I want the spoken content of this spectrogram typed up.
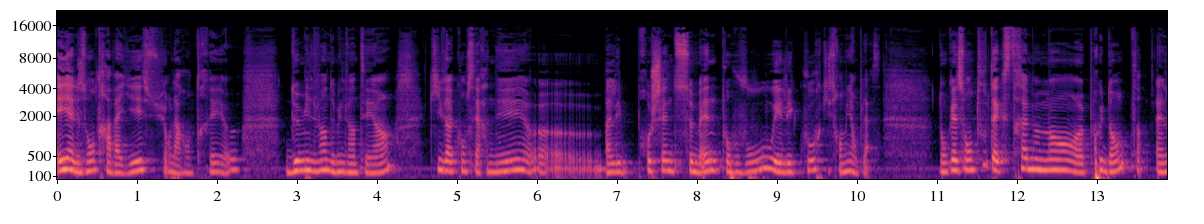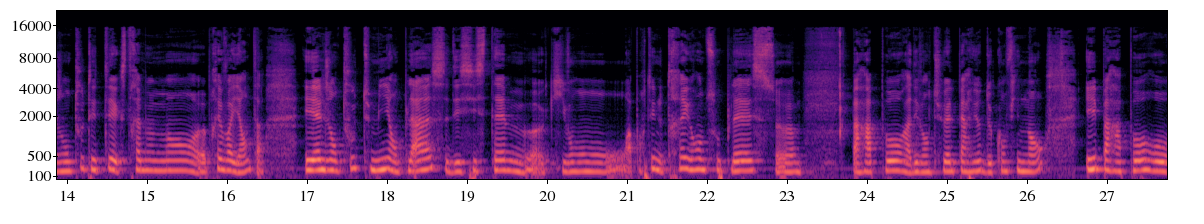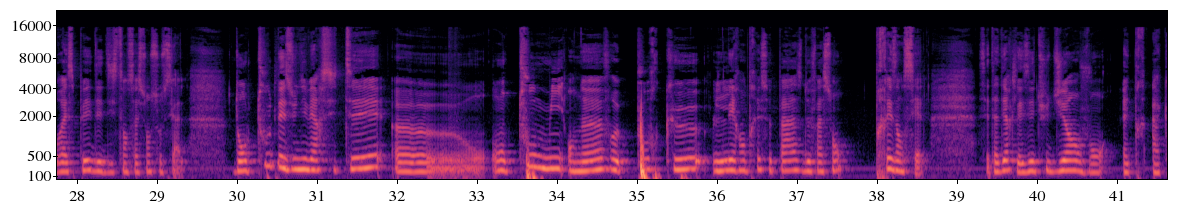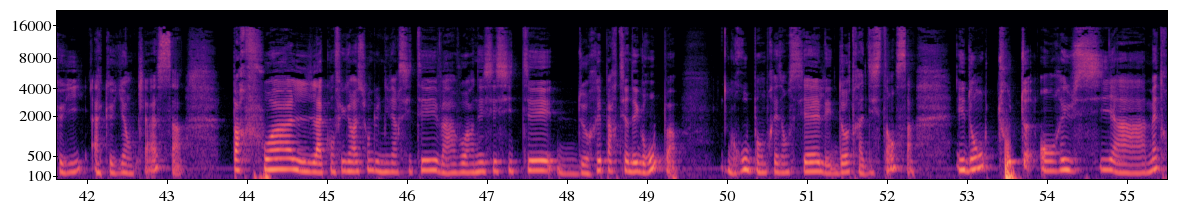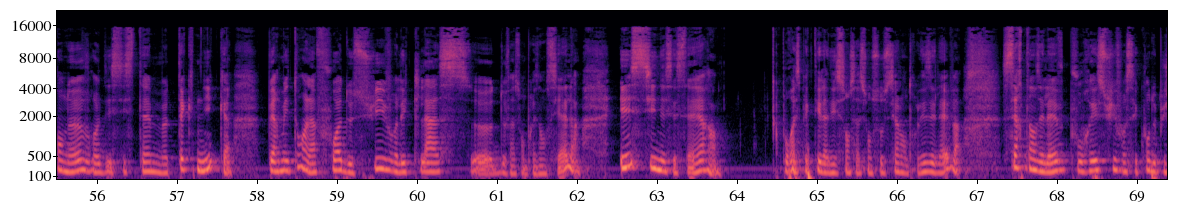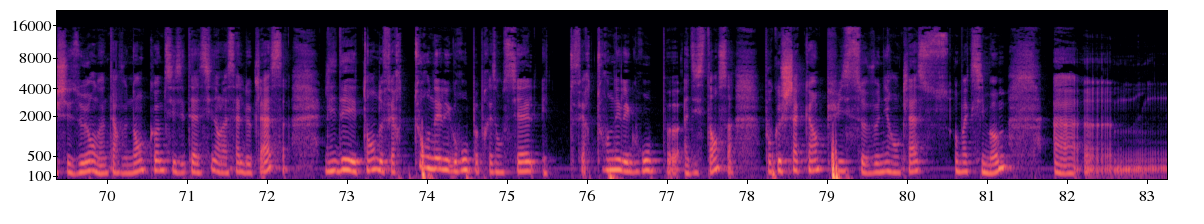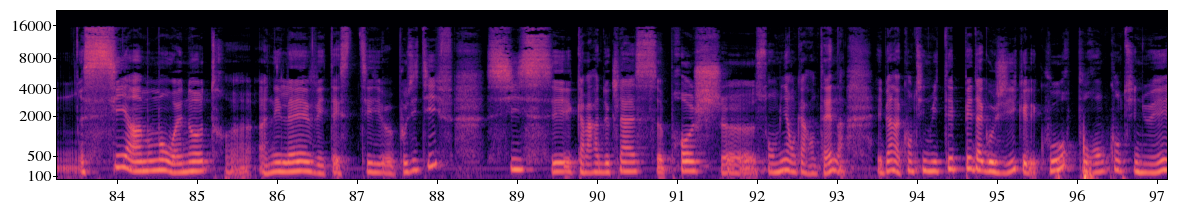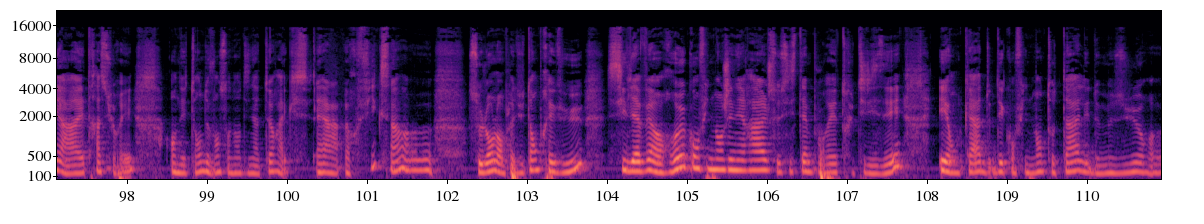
et elles ont travaillé sur la rentrée 2020-2021 qui va concerner euh, bah, les prochaines semaines pour vous et les cours qui seront mis en place. Donc elles sont toutes extrêmement euh, prudentes, elles ont toutes été extrêmement euh, prévoyantes et elles ont toutes mis en place des systèmes qui vont apporter une très grande souplesse par rapport à d'éventuelles périodes de confinement et par rapport au respect des distanciations sociales. Donc toutes les universités euh, ont tout mis en œuvre pour que les rentrées se passent de façon présentielle. C'est-à-dire que les étudiants vont être accueillis, accueillis en classe. Parfois, la configuration de l'université va avoir nécessité de répartir des groupes. Groupes en présentiel et d'autres à distance. Et donc, toutes ont réussi à mettre en œuvre des systèmes techniques permettant à la fois de suivre les classes euh, de façon présentielle et, si nécessaire, pour respecter la distanciation sociale entre les élèves, certains élèves pourraient suivre ces cours depuis chez eux en intervenant comme s'ils étaient assis dans la salle de classe. L'idée étant de faire tourner les groupes présentiels et faire tourner les groupes euh, à distance pour que chacun puisse venir en classe au maximum euh, si à un moment ou à un autre, euh, un élève est testé euh, positif, si ses camarades de classe proches sont mis en quarantaine, eh bien la continuité pédagogique et les cours pourront continuer à être assurés en étant devant son ordinateur à heure fixe, hein, selon l'emploi du temps prévu. S'il y avait un reconfinement général, ce système pourrait être utilisé. Et en cas de déconfinement total et de mesures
